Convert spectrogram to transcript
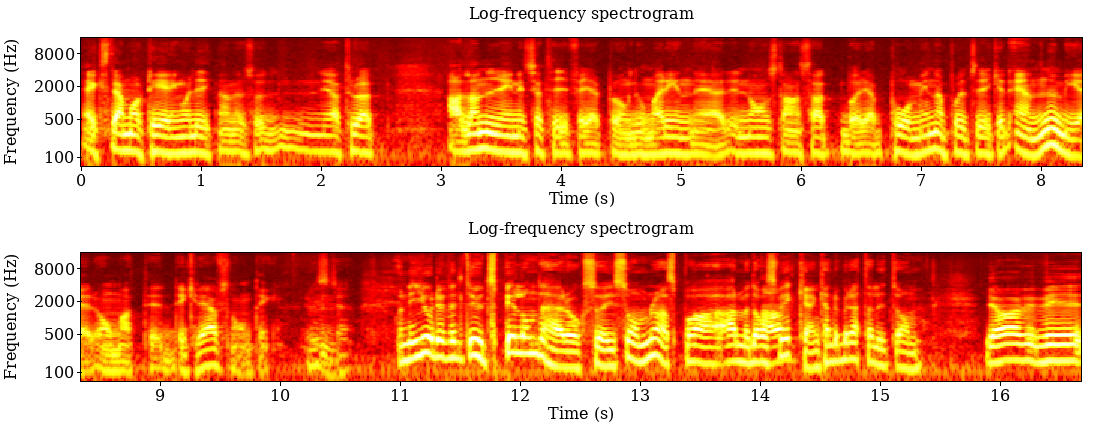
extra amortering och liknande. Så jag tror att alla nya initiativ för att hjälpa ungdomar in är någonstans att börja påminna politiken ännu mer om att det, det krävs någonting. Just det. Och ni gjorde väl ett utspel om det här också i somras på Almedalsveckan. Kan du berätta lite om? Ja, vi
